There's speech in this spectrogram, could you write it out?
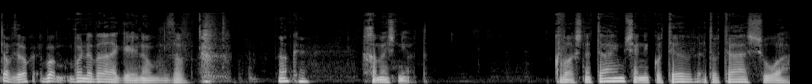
טוב זה לא בוא, בוא נדבר על הגיהנום עזוב אוקיי. חמש שניות. כבר שנתיים שאני כותב את אותה השורה,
